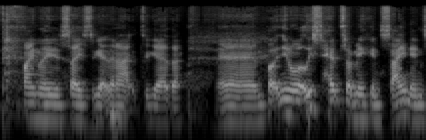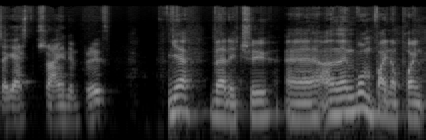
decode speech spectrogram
finally decides to get their act together. Um, but you know, at least Hibs are making signings, I guess, to try and improve. Yeah, very true. Uh, and then one final point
